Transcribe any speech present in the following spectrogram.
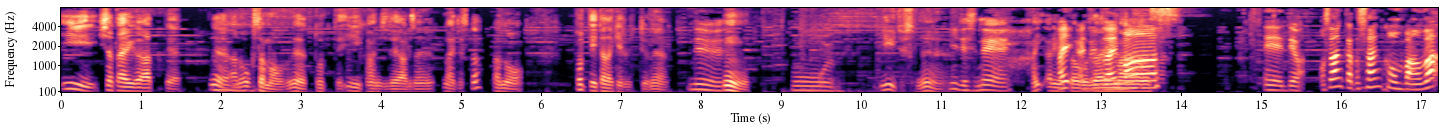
いい被写体があって、ね、うんあの、奥様をね、撮っていい感じで、あれじゃないですか？あの、撮っていただけるっていうね。ねうえ、ん。もう、いいですね。いいですね。はい、ありがとうございま。ますす。えー、では、お三方さん、こんばんは。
